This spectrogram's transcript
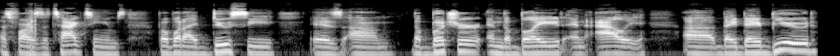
as far as the tag teams. But what I do see is um, the Butcher and the Blade and Allie. Uh, they debuted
